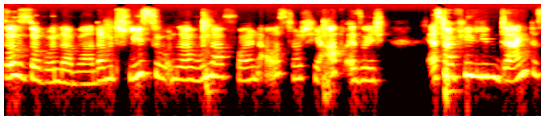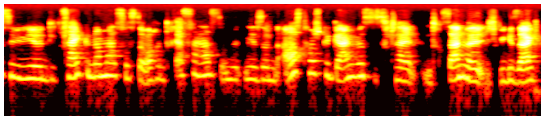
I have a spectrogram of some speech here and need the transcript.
Das ist doch wunderbar. Damit schließt du unseren wundervollen Austausch hier ab. Also ich erstmal vielen lieben Dank, dass du dir die Zeit genommen hast, dass du auch Interesse hast und mit mir so einen Austausch gegangen bist. Das ist total interessant, weil ich, wie gesagt,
